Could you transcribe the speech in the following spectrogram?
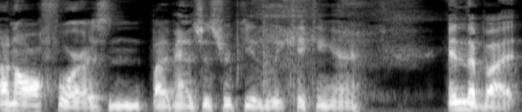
on all fours, and Bipan's just repeatedly kicking her in the butt.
